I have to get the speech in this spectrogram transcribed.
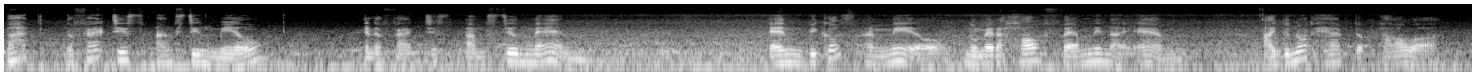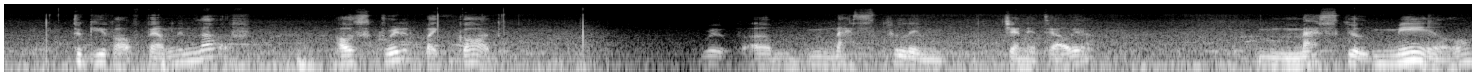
But the fact is, I'm still male, and the fact is, I'm still man. And because I'm male, no matter how feminine I am, I do not have the power to give out feminine love. I was created by God with um, masculine genitalia, masculine male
